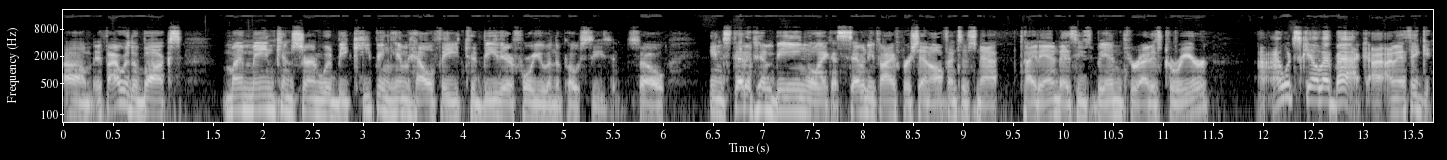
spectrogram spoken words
um, if I were the Bucs, my main concern would be keeping him healthy to be there for you in the postseason. So instead of him being like a 75% offensive snap tight end as he's been throughout his career, I would scale that back. I, mean, I think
